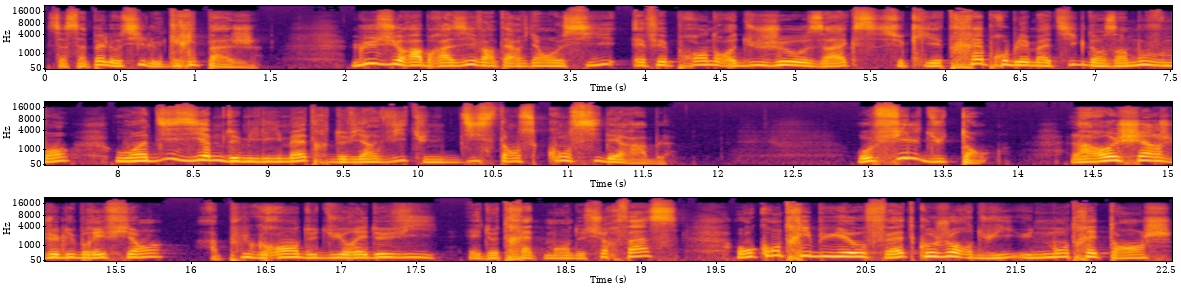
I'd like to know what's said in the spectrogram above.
Ça s'appelle aussi le grippage. L'usure abrasive intervient aussi et fait prendre du jeu aux axes, ce qui est très problématique dans un mouvement où un dixième de millimètre devient vite une distance considérable. Au fil du temps, la recherche de lubrifiants à plus grande durée de vie et de traitement de surface ont contribué au fait qu'aujourd'hui, une montre étanche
